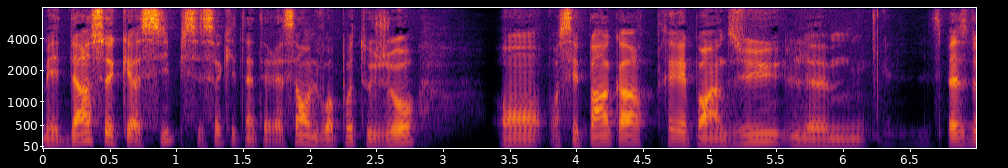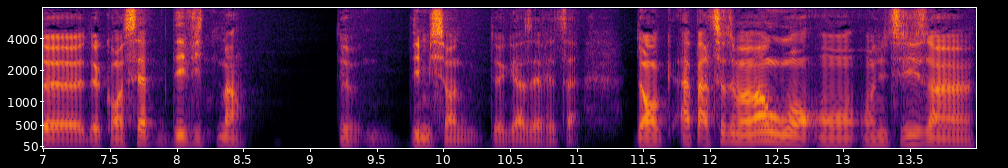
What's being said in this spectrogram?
Mais dans ce cas-ci, puis c'est ça qui est intéressant, on ne le voit pas toujours, on ne s'est pas encore très répandu le- l'espèce de, concept d'évitement d'émissions de, gaz à effet de serre. Donc, à partir du moment où on, utilise un,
